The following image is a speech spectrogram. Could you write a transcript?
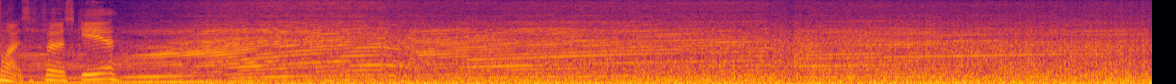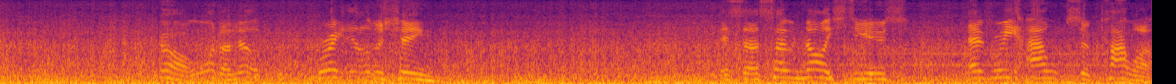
Right, the first gear. Oh, what a little, great little machine. It's uh, so nice to use every ounce of power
